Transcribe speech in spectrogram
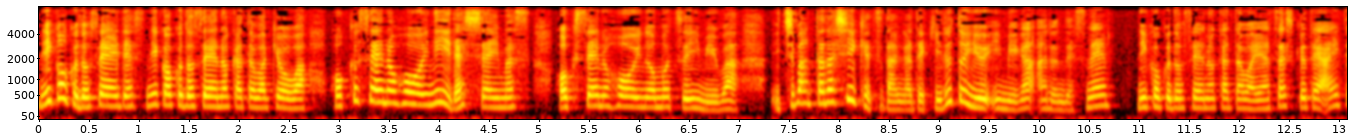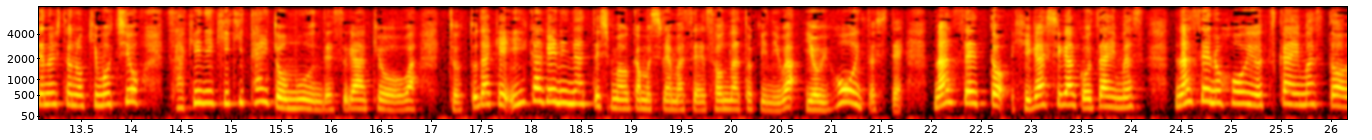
二国土星です。二国土星の方は今日は北西の方位にいらっしゃいます。北西の方位の持つ意味は一番正しい決断ができるという意味があるんですね。二国土星の方は優しくて相手の人の気持ちを先に聞きたいと思うんですが今日はちょっとだけいい加減になってしまうかもしれません。そんな時には良い方位として南西と東がございます。南西の方位を使いますと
